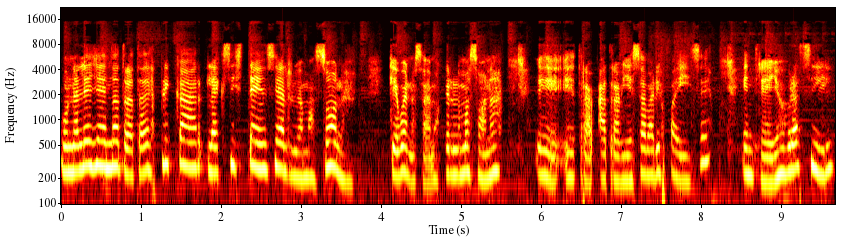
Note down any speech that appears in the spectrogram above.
una leyenda trata de explicar la existencia del río Amazonas que bueno, sabemos que el río Amazonas eh, eh, atraviesa varios países, entre ellos Brasil,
